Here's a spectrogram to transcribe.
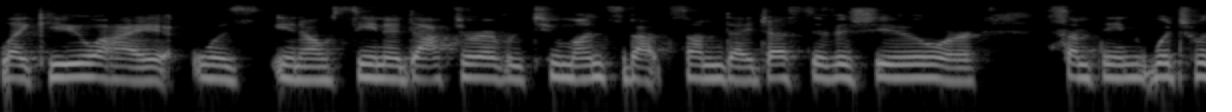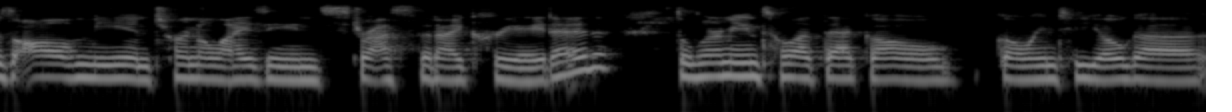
Like you, I was, you know, seeing a doctor every two months about some digestive issue or something, which was all me internalizing stress that I created. So learning to let that go, going to yoga,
